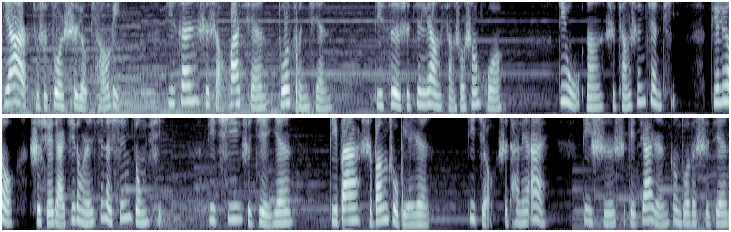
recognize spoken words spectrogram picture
第二就是做事有条理，第三是少花钱多存钱。第四是尽量享受生活，第五呢是强身健体，第六是学点激动人心的新东西，第七是戒烟，第八是帮助别人，第九是谈恋爱，第十是给家人更多的时间。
